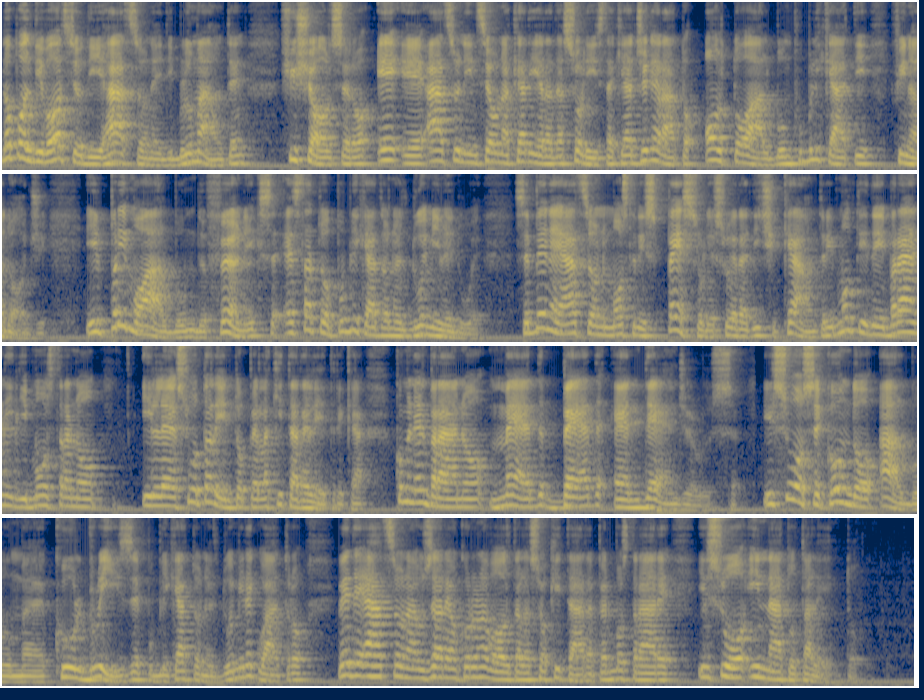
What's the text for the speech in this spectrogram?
Dopo il divorzio di Hudson e di Blue Mountain, si sciolsero e eh, Hudson iniziò una carriera da solista che ha generato 8 album pubblicati fino ad oggi. Il primo album, The Phoenix, è stato pubblicato nel 2002. Sebbene Hudson mostri spesso le sue radici country, molti dei brani gli mostrano il suo talento per la chitarra elettrica, come nel brano Mad, Bad and Dangerous. Il suo secondo album, Cool Breeze, pubblicato nel 2004, vede Hudson a usare ancora una volta la sua chitarra per mostrare il suo innato talento.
